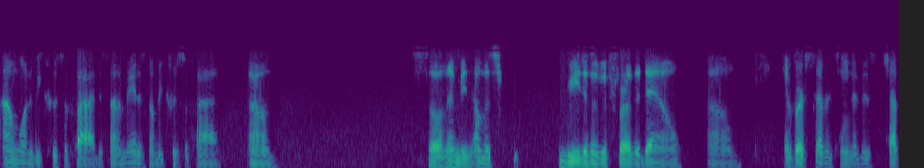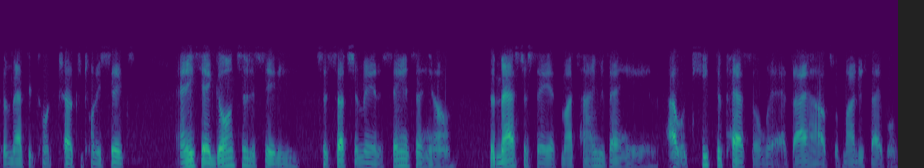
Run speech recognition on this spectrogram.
I'm going to be crucified. The Son of Man is going to be crucified. Um, so let me. I'm gonna read a little bit further down um, in verse 17 of this chapter, Matthew chapter 26. And he said, Go into the city to such a man and say unto him, The master saith, My time is at hand. I will keep the Passover at thy house with my disciples.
